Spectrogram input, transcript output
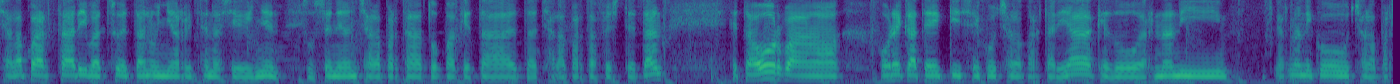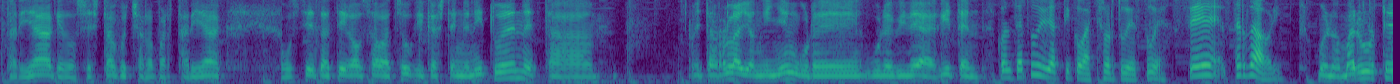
txalapartari batzuetan oinarritzen hasi ginen. Zuzenean txalaparta topaketa eta txalaparta festetan. Eta hor, ba, horrekatek izeko txalapartariak edo Hernani Hernaniko txalapartariak edo zestako txalapartariak guztietatik gauza batzuk ikasten genituen eta eta horrela joan ginen gure gure bidea egiten. Kontzertu didaktiko bat sortu dezue. Ze zer da hori? Bueno, mar urte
